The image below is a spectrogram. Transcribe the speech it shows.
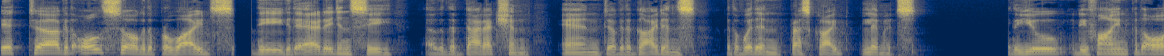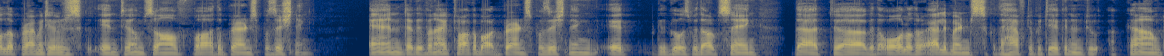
It uh, also provides the, the ad agency the direction and uh, the guidance within prescribed limits you define all the parameters in terms of uh, the brand's positioning. And when I talk about brand's positioning, it, goes without saying that all other elements have to be taken into account,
